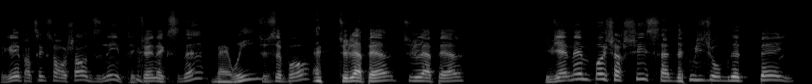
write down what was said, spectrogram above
Le gars est parti avec son char dîner, puis t'as eu un accident? Ben oui. Tu le sais pas? tu l'appelles, tu l'appelles. Il vient même pas chercher sa demi-journée de paye.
